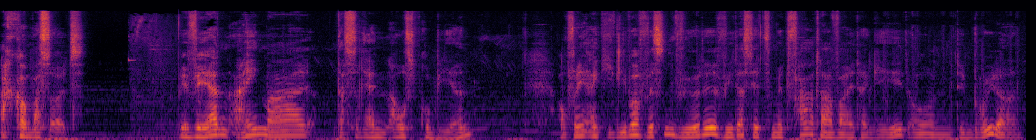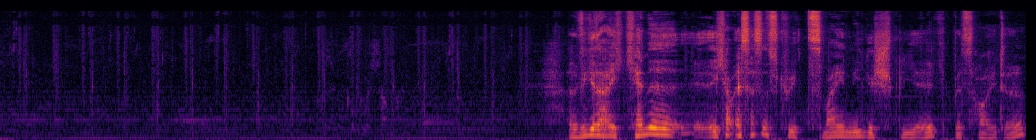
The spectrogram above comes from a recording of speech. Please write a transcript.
Ach komm, was soll's. Wir werden einmal das Rennen ausprobieren. Auch wenn ich eigentlich lieber wissen würde, wie das jetzt mit Vater weitergeht und den Brüdern. Also wie gesagt, ich kenne, ich habe Assassin's Creed 2 nie gespielt bis heute.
